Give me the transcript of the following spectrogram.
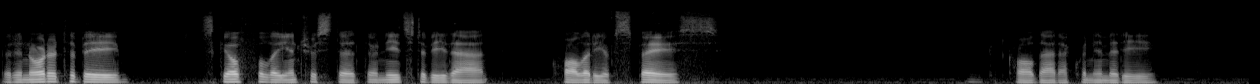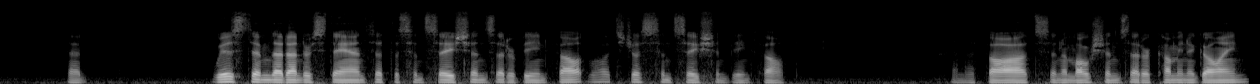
But in order to be skillfully interested, there needs to be that quality of space. You could call that equanimity, that wisdom that understands that the sensations that are being felt, well, it's just sensation being felt. And the thoughts and emotions that are coming and going,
